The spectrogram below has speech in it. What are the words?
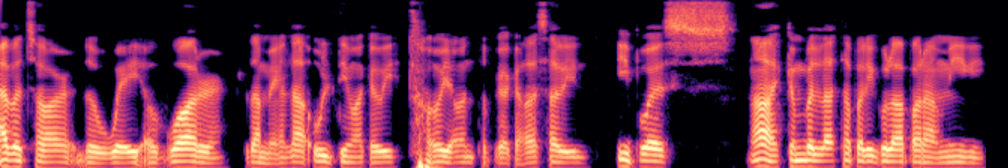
Avatar The Way of Water, que también es la última que he visto, obviamente, porque acaba de salir. Y pues, nada, es que en verdad esta película para mí,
